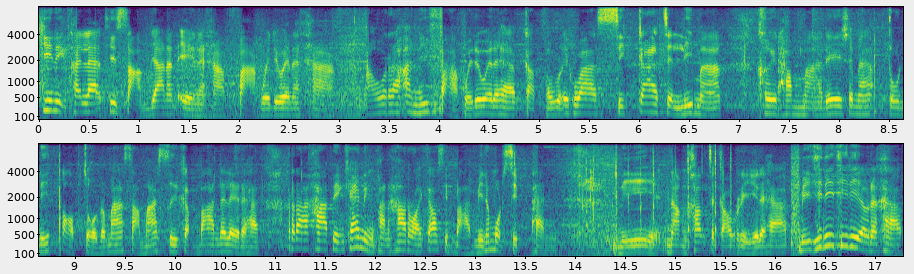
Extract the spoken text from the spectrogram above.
คลินิกไทยแลนด์ที่ 3 ย่านนั่นเองนะครับ ฝากไว้ด้วยนะครับ เอาละอันนี้ฝากไว้ด้วยนะครับ กับเขาเรียกว่าซิก้าเจลลี่มาร์กเคยทำมาได้ใช่ไหมตัวนี้ตอบโจทย์มากๆสามารถซื้อกลับบ้านได้เลยนะครับ ราคาเพียงแค่ 1,590 บาทมีทั้งหมด 10 แผ่น นี่นำเข้าจากเกาหลีนะครับ มีที่นี่ที่เดียวนะครับ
